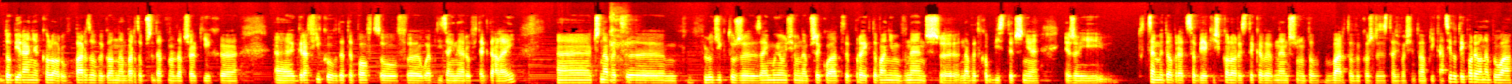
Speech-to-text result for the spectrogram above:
dobierania kolorów. Bardzo wygodna, bardzo przydatna dla wszelkich e, e, grafików, DTP-owców, e, webdesignerów i tak. E, Czy nawet e, ludzi, którzy zajmują się na przykład projektowaniem wnętrz, e, nawet hobbystycznie, jeżeli chcemy dobrać sobie jakąś kolorystykę wewnętrzną, to warto wykorzystać właśnie tę aplikację. Do tej pory ona była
